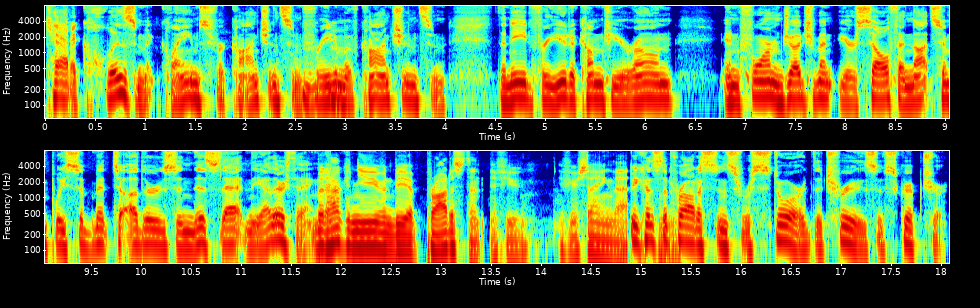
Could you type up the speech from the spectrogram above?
cataclysmic claims for conscience and mm-hmm. freedom of conscience and the need for you to come to your own informed judgment yourself and not simply submit to others and this, that, and the other thing. But how can you even be a Protestant if you if you're saying that? because the hmm. Protestants restored the truths of Scripture.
